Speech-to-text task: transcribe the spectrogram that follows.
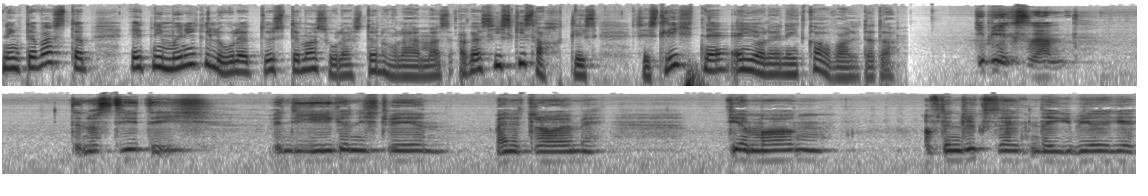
ning ta vastab, et nii mõnigi luuletus tema sulest on olemas, aga siiski sahtlis, sest lihtne ei ole neid ka avaldada. Gebirgsland, denn was täte ich, wenn die Jäger nicht wären, meine Träume, die am Morgen auf den Rückseiten der Gebirge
